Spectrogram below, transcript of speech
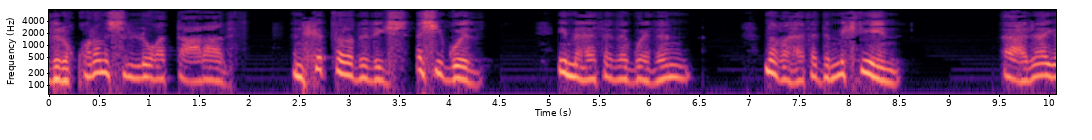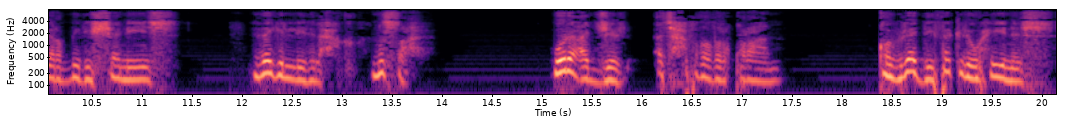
ذي القرآن اللغة التعراف نكتر ذيكس أشي قوذ. إما هذا ذا قوذن نغى هذا دمكتين أعلى يا ربي ذي الشنيس. ذا اللي ذي الحق. نصح. ورا عجر أتحفظ ذا القرآن. قبل دي فكر وحينس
